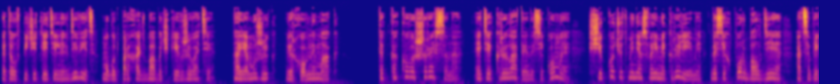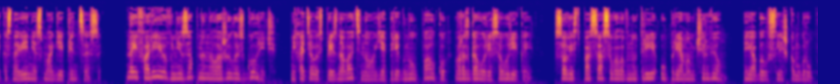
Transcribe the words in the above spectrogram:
Это у впечатлительных девиц могут порхать бабочки в животе. А я мужик, верховный маг. Так какого Шрессона? Эти крылатые насекомые щекочут меня своими крыльями, до сих пор балдея от соприкосновения с магией принцессы. На эйфорию внезапно наложилась горечь. Не хотелось признавать, но я перегнул палку в разговоре с Аурикой. Совесть посасывала внутри упрямым червем. Я был слишком груб.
